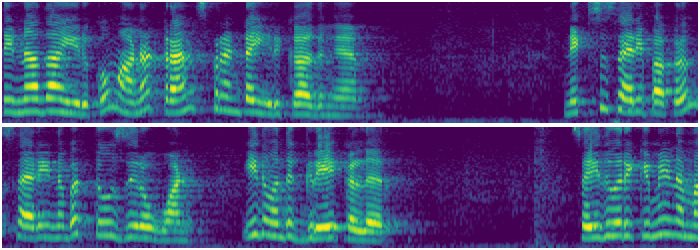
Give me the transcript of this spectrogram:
தின்னாக தான் இருக்கும். ஆனால் டிரான்ஸ்பரண்ட்டாக இருக்காதுங்க. நெக்ஸ்ட் சாரீ பார்க்குறோம். Sari number two zero one இது வந்து கிரே கலர் ஸோ இது வரைக்குமே நம்ம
